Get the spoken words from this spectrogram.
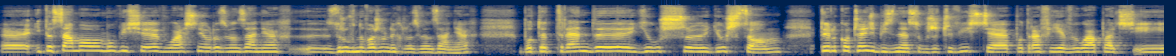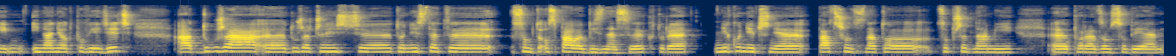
E, I to samo mówi się właśnie o rozwiązaniach, e, zrównoważonych rozwiązaniach, bo te trendy już, już są. Tylko część biznesów rzeczywiście potrafi je wyłapać i, i na nie odpowiedzieć, a duża, e, duża część to niestety są te ospałe biznesy, które niekoniecznie patrząc na to, co przed nami, e, poradzą sobie e,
